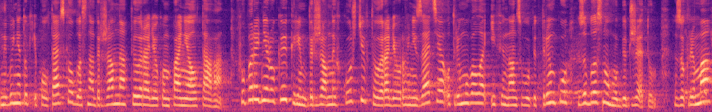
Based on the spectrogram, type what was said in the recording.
Не виняток і Полтавська обласна державна телерадіокомпанія Алтава. В попередні роки, крім державних коштів, телерадіоорганізація отримувала і фінансову підтримку з обласного бюджету, зокрема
